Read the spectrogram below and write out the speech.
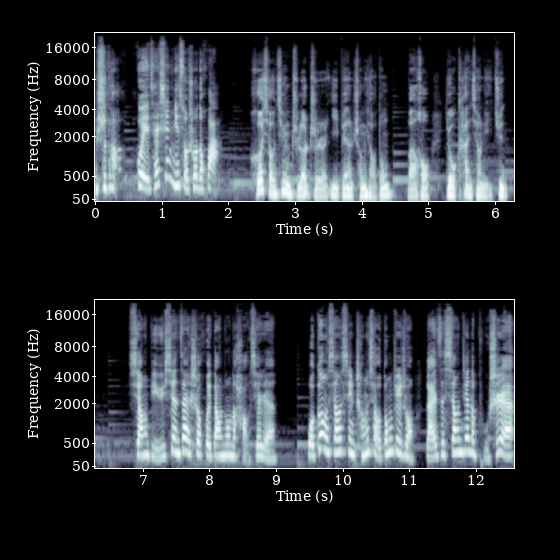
是他，鬼才信你所说的话。何小静指了指一边的程晓东，完后又看向李俊。相比于现在社会当中的好些人，我更相信程晓东这种来自乡间的朴实人。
